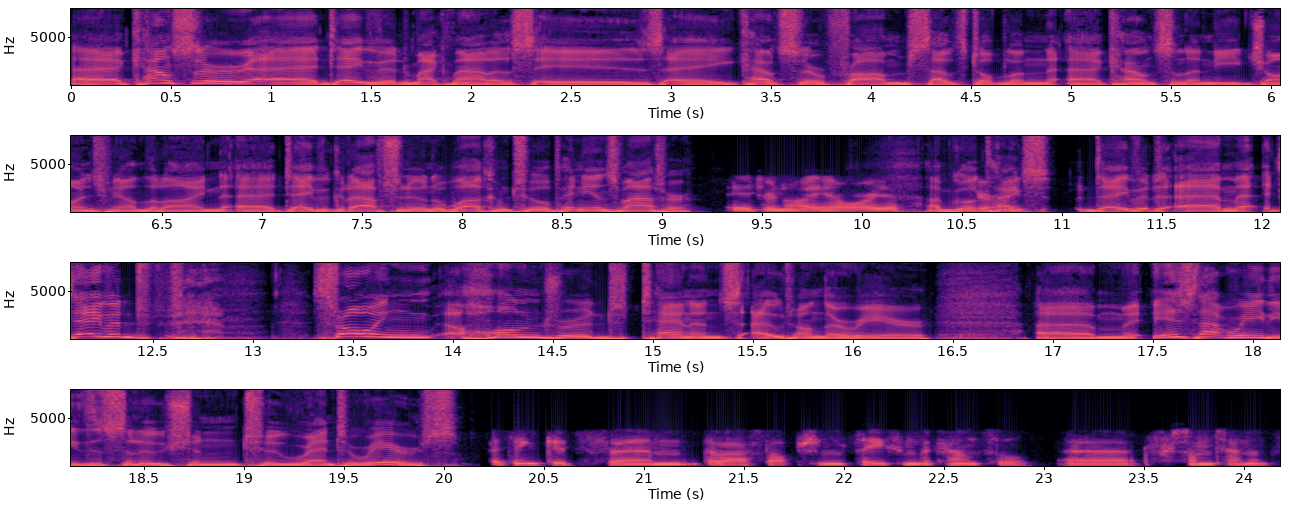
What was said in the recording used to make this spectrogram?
Uh, councillor uh, David McManus is a councillor from South Dublin uh, Council and he joins me on the line. Uh, David, good afternoon and welcome to Opinions Matter. Adrian, hi, how are you? I'm good, Jeremy. thanks. David, um, David, throwing 100 tenants out on their rear, um, is that really the solution to rent arrears? I think it's um, the last option facing the council uh, for some tenants.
